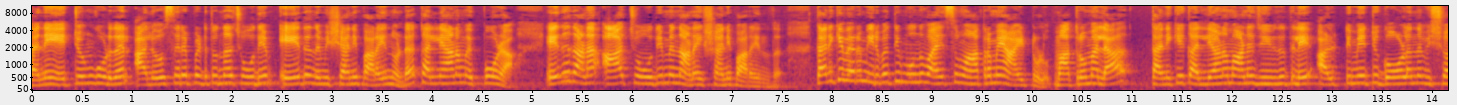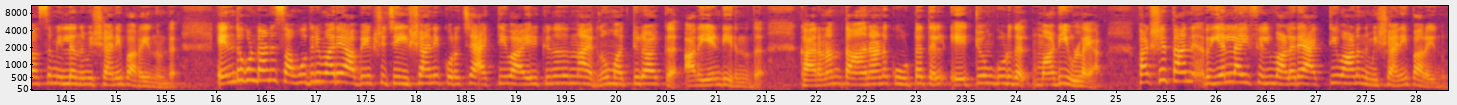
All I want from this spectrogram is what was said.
തന്നെ ഏറ്റവും കൂടുതൽ അലോസരപ്പെടുത്തുന്ന ചോദ്യം ഏതെന്നും ഇഷാനി പറയുന്നുണ്ട്. കല്യാണം എപ്പോഴാ? എന്നതാണ് ആ ചോദ്യം എന്നാണ് ഇഷാനി പറയുന്നത്. തനിക്ക് വെറും ഇരുപത്തിമൂന്ന് വയസ്സ് മാത്രമേ ആയിട്ടുള്ളൂ. മാത്രവുമല്ല തനിക്ക് കല്യാണമാണ് ജീവിതത്തിലെ അൾട്ടിമേറ്റ് ഗോൾ എന്ന വിശ്വാസമില്ലെന്നും ഇഷാനി പറയുന്നുണ്ട്. എന്തുകൊണ്ടാണ് സഹോദരിമാരെ അപേക്ഷിച്ച് ഇഷാനി കുറച്ച് ആക്റ്റീവ് ആയിരിക്കുന്നതെന്നായിരുന്നു മറ്റൊരാൾക്ക് അറിയേണ്ടിയിരുന്നത്. കാരണം താനാണ് കൂട്ടത്തിൽ ഏറ്റവും കൂടുതൽ മടിയുള്ളയാൾ. പക്ഷേ താൻ റിയൽ ലൈഫിൽ വളരെ ആക്റ്റീവ് ആണെന്നും ഇഷാനി പറയുന്നു.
